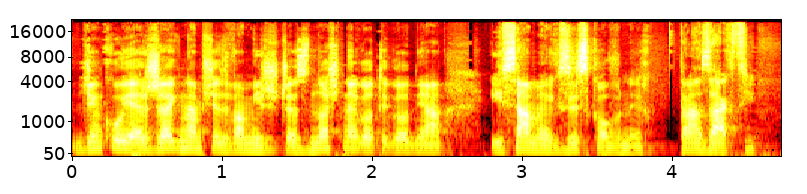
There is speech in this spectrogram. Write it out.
dziękuję, żegnam się z Wami, życzę znośnego tygodnia i samych zyskownych transakcji.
